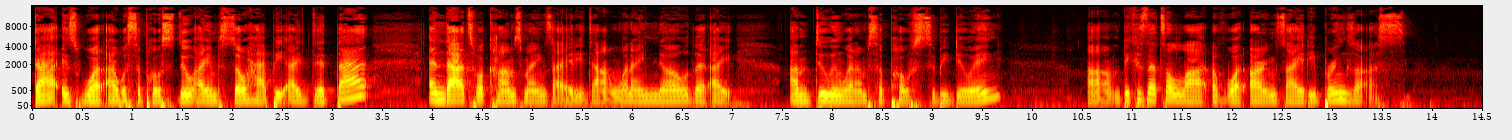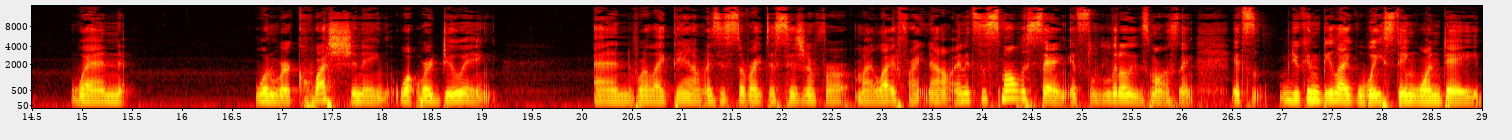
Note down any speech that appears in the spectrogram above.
that is what I was supposed to do. I am so happy I did that. And that's what calms my anxiety down when I know that I I'm doing what I'm supposed to be doing um, because that's a lot of what our anxiety brings us. When when we're questioning what we're doing and we're like damn is this the right decision for my life right now? And it's the smallest thing. It's literally the smallest thing. It's you can be like wasting one day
